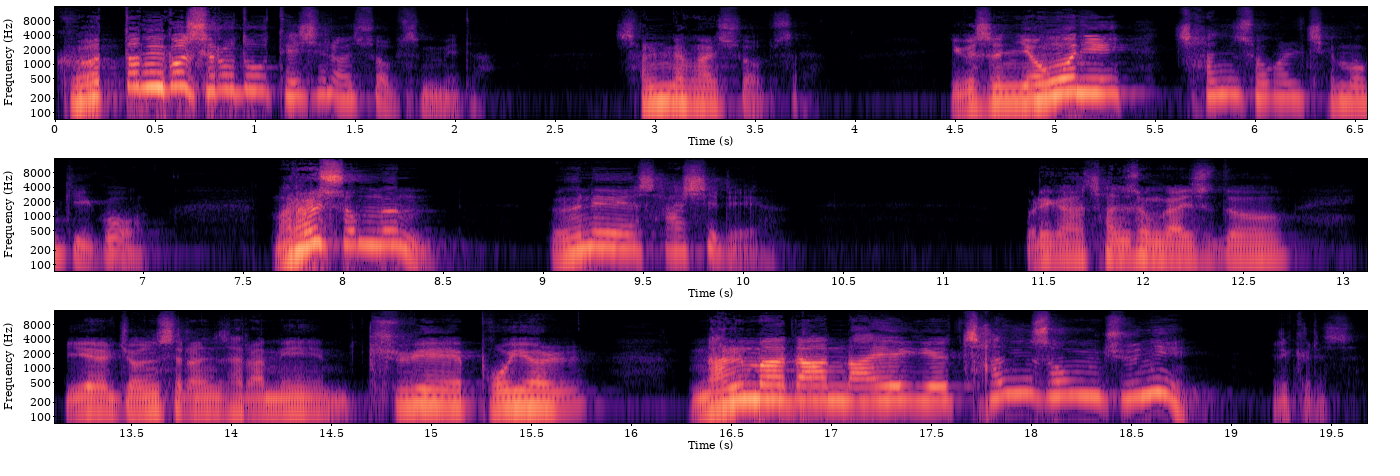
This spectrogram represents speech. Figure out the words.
그 어떤 것으로도 대신할 수 없습니다. 설명할 수 없어요. 이것은 영원히 찬송할 제목이고 말할 수 없는 은혜의 사실이에요. 우리가 찬송가에서도 이엘 존스라는 사람이 주의 보혈 날마다 나에게 찬송 주니 이렇게 그랬어요.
